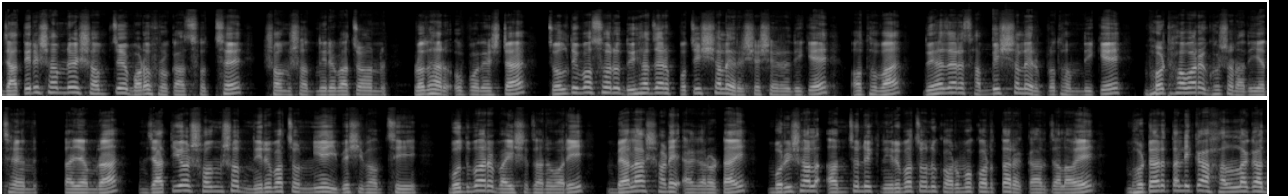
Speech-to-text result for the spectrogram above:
জাতির সামনে সবচেয়ে বড় ফোকাস হচ্ছে সংসদ নির্বাচন। প্রধান উপদেষ্টা চলতি বছর দুই হাজার পঁচিশ সালের শেষের দিকে অথবা দুই হাজার ছাব্বিশ সালের প্রথম দিকে ভোট হওয়ার ঘোষণা দিয়েছেন। তাই আমরা জাতীয় সংসদ নির্বাচন নিয়েই বেশি ভাবছি। বুধবার বাইশে জানুয়ারি বেলা সাড়ে এগারোটায় বরিশাল আঞ্চলিক নির্বাচন কর্মকর্তার কার্যালয়ে ভোটার তালিকা হালনাগাদ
